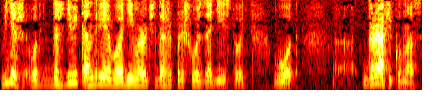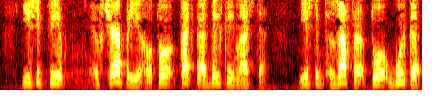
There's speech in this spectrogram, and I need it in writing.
Видишь, вот дождевик Андрея Владимировича даже пришлось задействовать. Вот. График у нас. Если бы ты вчера приехал, то Катька, Аделька и Настя. Если б завтра, то Гулька,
